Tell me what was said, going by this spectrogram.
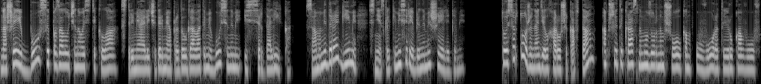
на шее бусы позолоченного стекла с тремя или четырьмя продолговатыми бусинами из сердолика самыми дорогими, с несколькими серебряными шелегами. Тойсер тоже надел хороший кафтан, обшитый красным узорным шелком у ворота и рукавов.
